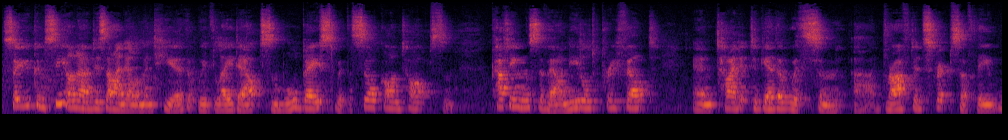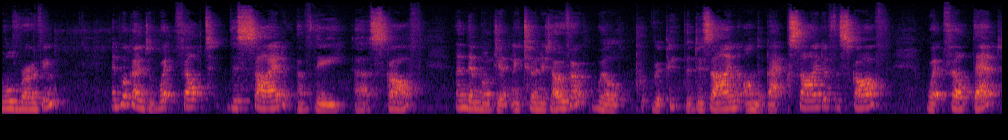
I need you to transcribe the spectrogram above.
So you can see on our design element here that we've laid out some wool base with the silk on top, some cuttings of our needled pre-felt and tied it together with some uh, drafted strips of the wool roving. And we're going to wet felt this side of the uh, scarf and then we'll gently turn it over. We'll put, repeat the design on the back side of the scarf, wet felt that,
